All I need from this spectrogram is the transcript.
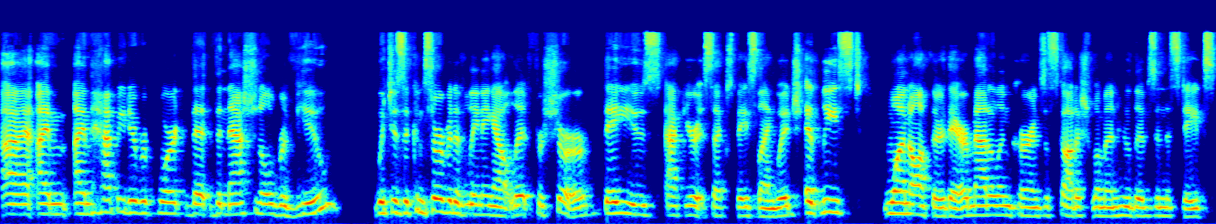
I, i'm i'm happy to report that the national review which is a conservative leaning outlet for sure they use accurate sex-based language. At least one author there Madeleine kearns a scottish woman who lives in the states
